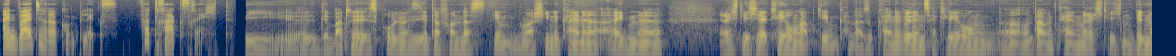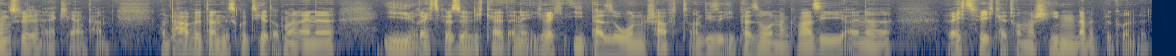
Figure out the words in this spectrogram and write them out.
Ein weiterer Komplex. Vertragsrecht. Die äh, Debatte ist problematisiert davon, dass die Maschine keine eigene rechtliche Erklärung abgeben kann, also keine Willenserklärung äh, und damit keinen rechtlichen Bindungswillen erklären kann. Und da wird dann diskutiert, ob man eine I-Rechtspersönlichkeit, eine I-Person schafft und diese I-Person dann quasi eine Rechtsfähigkeit von Maschinen damit begründet.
